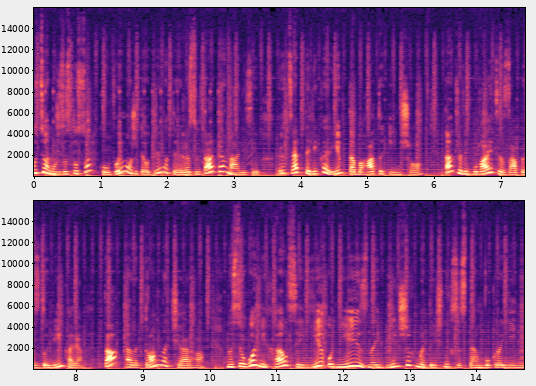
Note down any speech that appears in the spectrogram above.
У цьому ж застосунку ви можете отримати результати аналізів, рецепти лікарів та багато іншого. Там же відбувається запис до лікаря та електронна черга. На сьогодні Хелсі є однією з найбільших медичних систем в Україні.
